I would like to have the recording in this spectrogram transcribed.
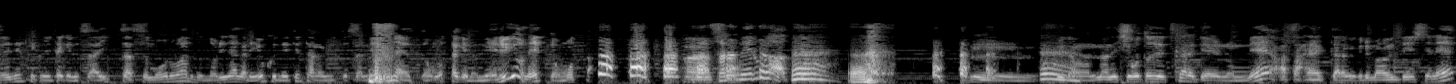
連れてってくれたけどさ、いつはスモールワールド乗りながらよく寝てたのにってさ、寝るなよって思ったけど、寝るよねって思った。ああ、そら寝るわって。うん。普段あんなに仕事で疲れてるのにね、朝早くから車を運転してね。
